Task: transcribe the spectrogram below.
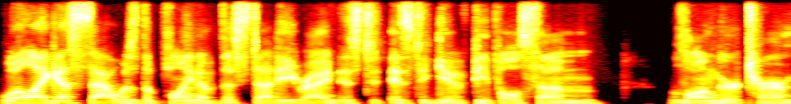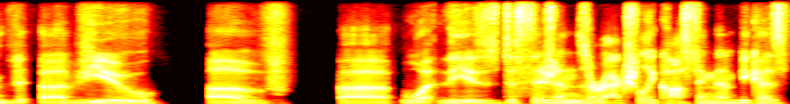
Well, I guess that was the point of the study, right? Is to is to give people some longer term uh, view of uh, what these decisions are actually costing them, because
